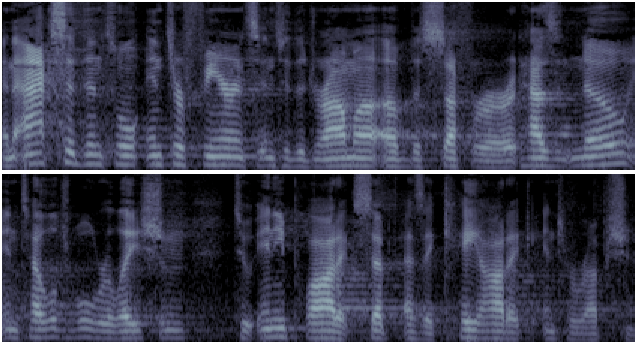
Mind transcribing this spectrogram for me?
an accidental interference into the drama of the sufferer. It has no intelligible relation to any plot except as a chaotic interruption.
